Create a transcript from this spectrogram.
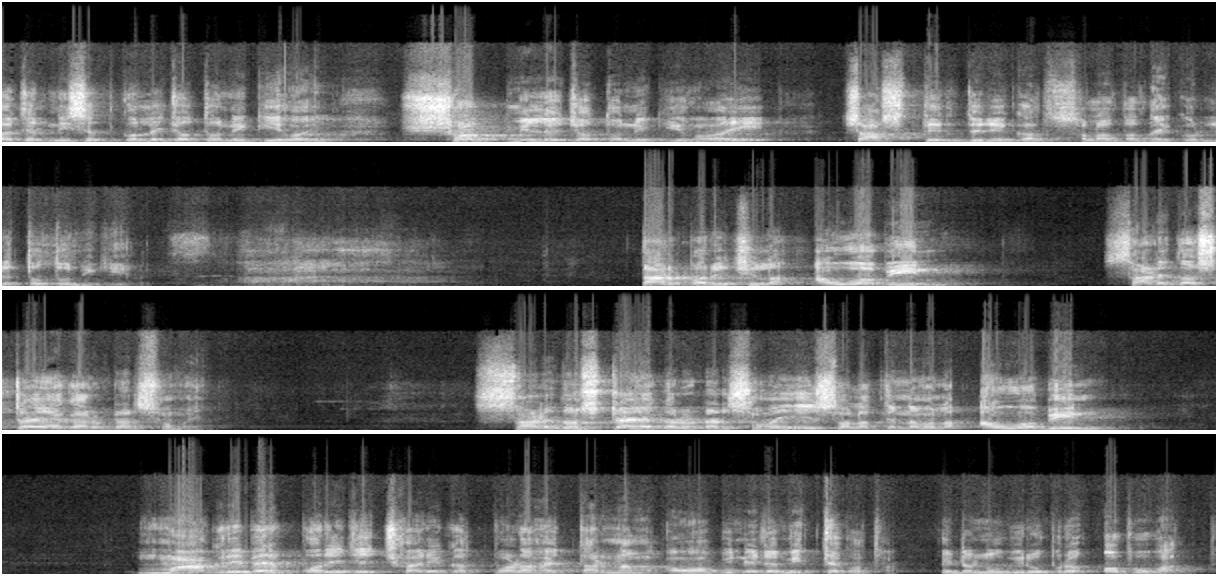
কাজের নিষেধ করলে যত নেকি হয়, সব মিলে যত নেকি হয় চাস্তের দূরে কাজ সলাত আদায় করলে তত নেকি হয়। তারপরে ছিল আওয়াবিন, সাড়ে দশটা এগারোটার সময়। সাড়ে দশটা এগারোটার সময় এই সলাতের নাম হলো আওয়াবিন। মাগরেবের পরে যে ছয় রেখাত পড়া হয়, তার নাম আওয়াবিন। এটা মিথ্যা কথা। এটা নবীর উপরে অপবাদ।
